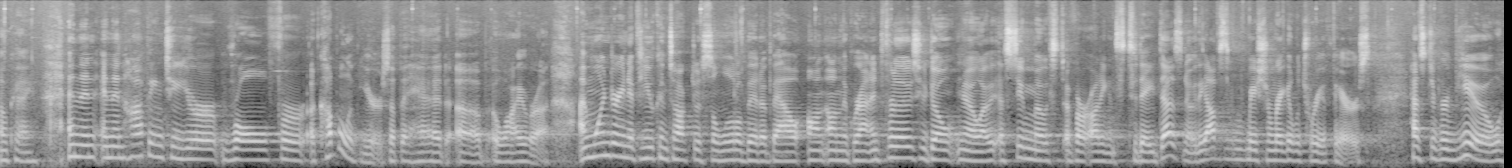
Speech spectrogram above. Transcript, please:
Okay, and then and then hopping to your role for a couple of years at the head of OIRA, I'm wondering if you can talk to us a little bit about on, on the ground. And for those who don't know, I assume most of our audience today does know, the Office of Information Regulatory Affairs has to review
